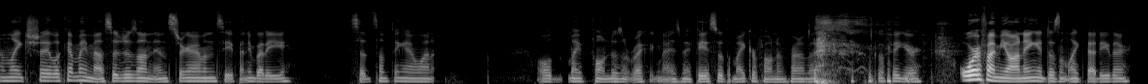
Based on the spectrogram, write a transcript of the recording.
I'm like, should I look at my messages on Instagram and see if anybody said something I want? Oh, my phone doesn't recognize my face with a microphone in front of it. Go figure. Or if I'm yawning, it doesn't like that either.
